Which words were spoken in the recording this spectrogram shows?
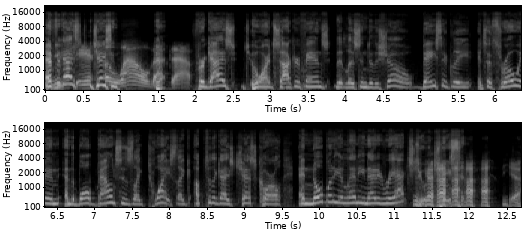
And for you guys, can't Jason, allow that to happen. For guys who aren't soccer fans that listen to the show, basically it's a throw in and the ball bounces like twice, like up to the guy's chest, Carl, and nobody in Atlanta United reacts to it, Jason. yeah.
